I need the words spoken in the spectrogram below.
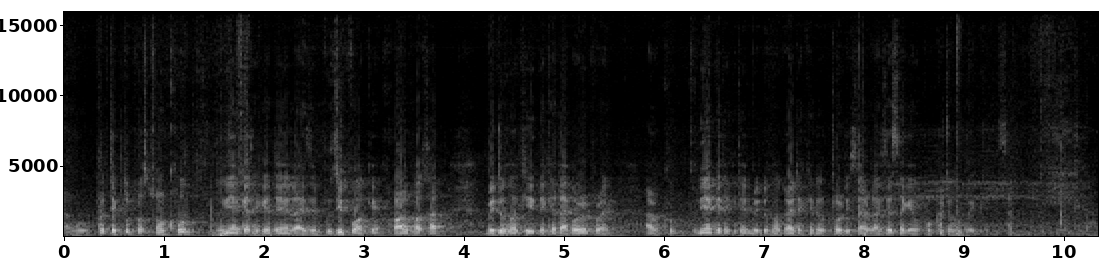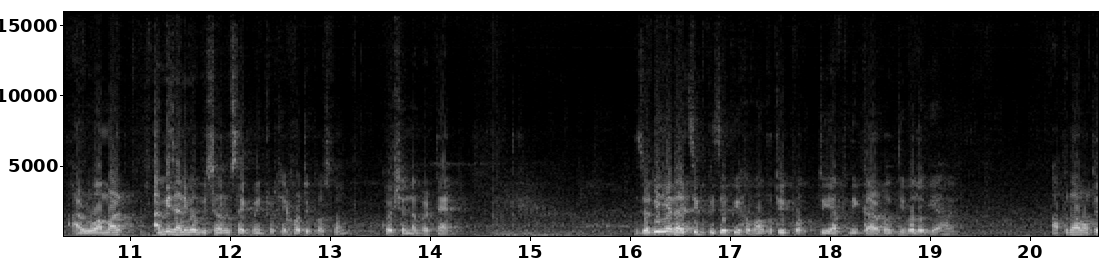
আৰু প্ৰত্যেকটো প্ৰশ্নৰ খুব ধুনীয়াকৈ তেখেতে ৰাইজে বুজি পোৱাকৈ সৰল ভাষাত মৃদুভাষী তেখেত আগৰে পৰাই আৰু খুব ধুনীয়াকৈ তেখেতে মৃদু ভাষাৰে তেখেতে উত্তৰ দিছে আৰু ৰাইজে চাগে উপকৃত হ'ব আৰু আমাৰ আমি জানিব বিচাৰোঁ ছেগমেণ্টটোৰ শেষৰটি প্ৰশ্ন কুৱেশ্যন নম্বৰ টেন যদিহে ৰাজ্যিক বিজেপি সভাপতিৰ পদটি আপুনি কাৰোবাক দিবলগীয়া হয় আপোনাৰ মতে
